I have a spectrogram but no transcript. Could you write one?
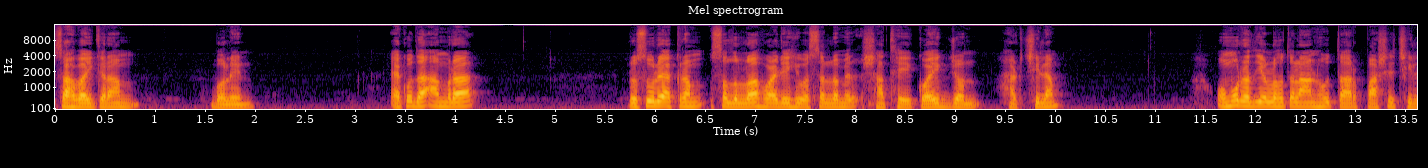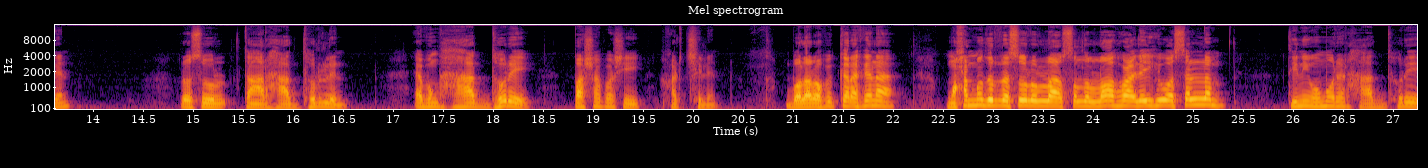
সাহবাই কেরাম বলেন, একদা আমরা রসুল আকরাম সাল্লাহ আলহি ওয়াসাল্লামের সাথে কয়েকজন হাঁটছিলাম। ওমর রাজি আল্লাহ তালা আনহু তার পাশে ছিলেন। রসুল তার হাত ধরলেন এবং হাত ধরে পাশাপাশি হাঁটছিলেন। বলার অপেক্ষা রাখে না মোহাম্মদুর রসুল্লাহ সাল্লাহ আলহি ওয়াসাল্লাম, তিনি ওমরের হাত ধরে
